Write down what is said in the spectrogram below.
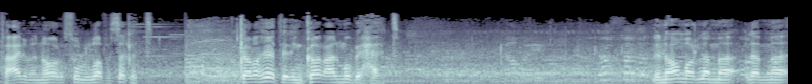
فعلم أنه رسول الله فسكت. كراهية الإنكار على المبيحات لأن عمر لما لما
